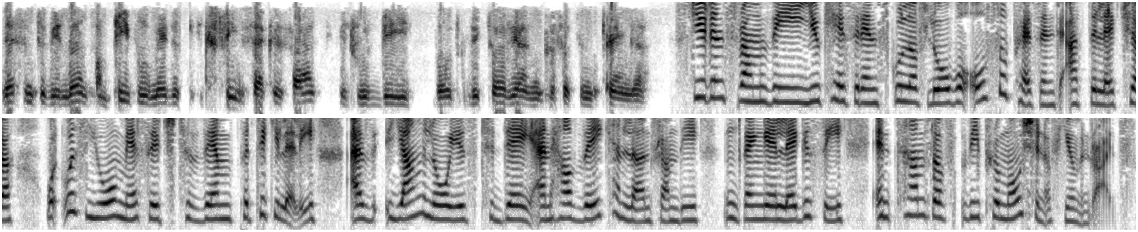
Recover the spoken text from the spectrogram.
lesson to be learned from people who made this extreme sacrifice, it would be both Victoria and Griffith and Mxenge. Students from the UKZN School of Law were also present at the lecture. What was your message to them, particularly as young lawyers today, and how they can learn from the Mxenge legacy in terms of the promotion of human rights?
